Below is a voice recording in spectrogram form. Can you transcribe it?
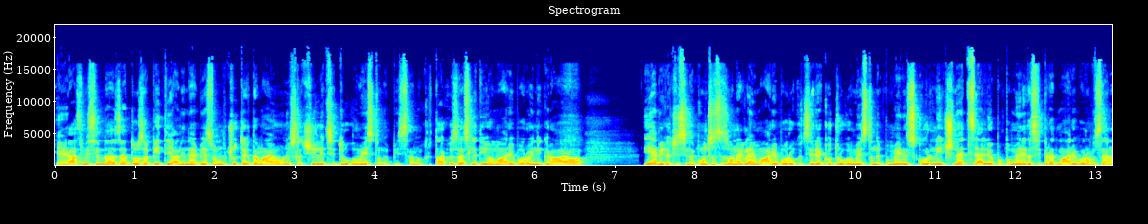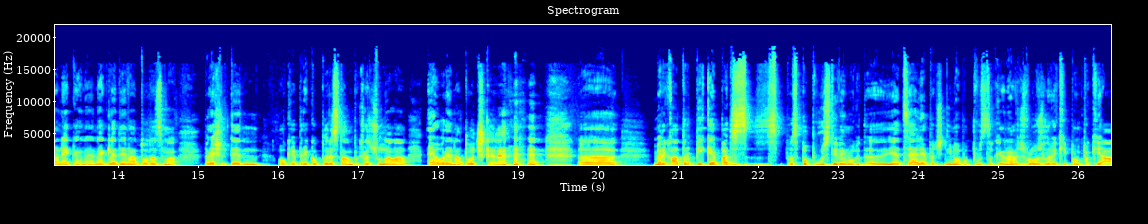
Ja, jaz mislim, da je zdaj to zabiti ali ne. bi. Jaz imam občutek, da imajo oni v slačilnici drugo mesto napisano, ker tako zdaj sledijo Mariboru in igrajo. Je bi ga, če si na koncu sezone gledaj Mariboru, kot si rekel, drugo mesto ne pomeni skoraj nič, ne celju pa pomeni, da si pred Mariborom vseeno nekaj, ne, ne glede na to, da smo prejšnji teden, ok, preko prsta, ampak računala evre na točke. Uh, Merkator pike pač s, s, s popusti, vemo, je celje pač nima popustov, ker je največ vložilo v ekipo, ampak ja,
